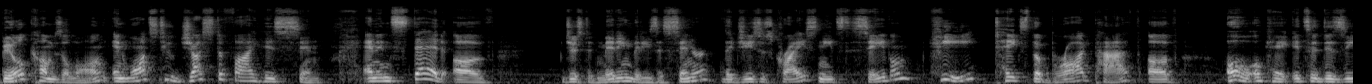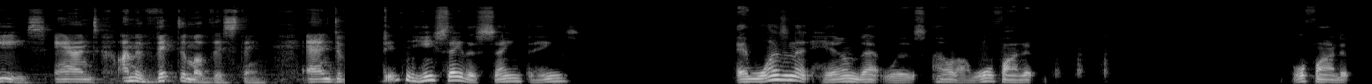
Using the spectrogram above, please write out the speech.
Bill comes along and wants to justify his sin. And instead of just admitting that he's a sinner, that Jesus Christ needs to save him, he takes the broad path of, oh, okay, it's a disease, and I'm a victim of this thing. And didn't he say the same things? And wasn't it him that was, hold on, we'll find it. We'll find it.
